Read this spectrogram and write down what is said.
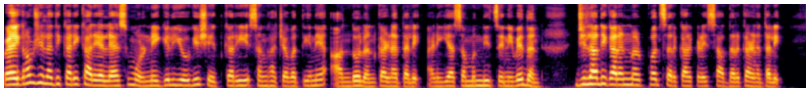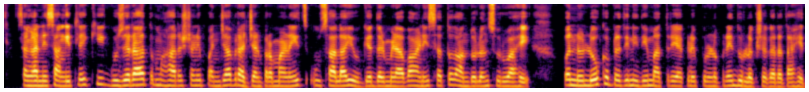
बेळगाव जिल्हाधिकारी कार्यालयासमोर नेगिल योगी शेतकरी संघाच्या वतीने आंदोलन करण्यात आले आणि यासंबंधीचे निवेदन जिल्हाधिकाऱ्यांमार्फत सरकारकडे सादर करण्यात आले. संघाने सांगितले की गुजरात महाराष्ट्र आणि पंजाब राज्यांप्रमाणेच उसाला योग्य दर मिळावा आणि सतत आंदोलन सुरू आहे. पण लोकप्रतिनिधी मात्र याकडे पूर्णपणे दुर्लक्ष करत आहेत.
